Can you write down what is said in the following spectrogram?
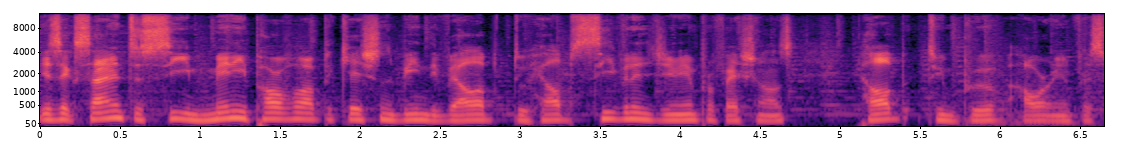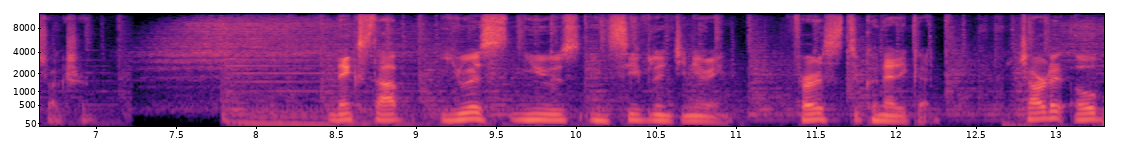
It is exciting to see many powerful applications being developed to help civil engineering professionals help to improve our infrastructure. Next up, US news in civil engineering. First to Connecticut. Charter Oak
